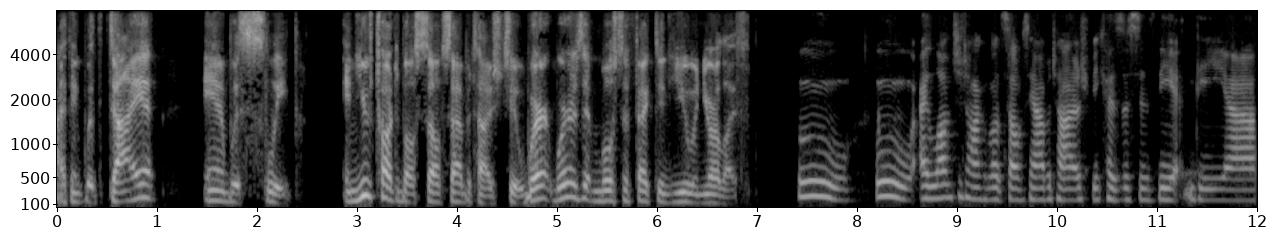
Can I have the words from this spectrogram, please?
I think, with diet and with sleep. And you've talked about self sabotage too. Where where has it most affected you in your life? Ooh, Ooh, I love to talk about self sabotage because this is the the uh,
